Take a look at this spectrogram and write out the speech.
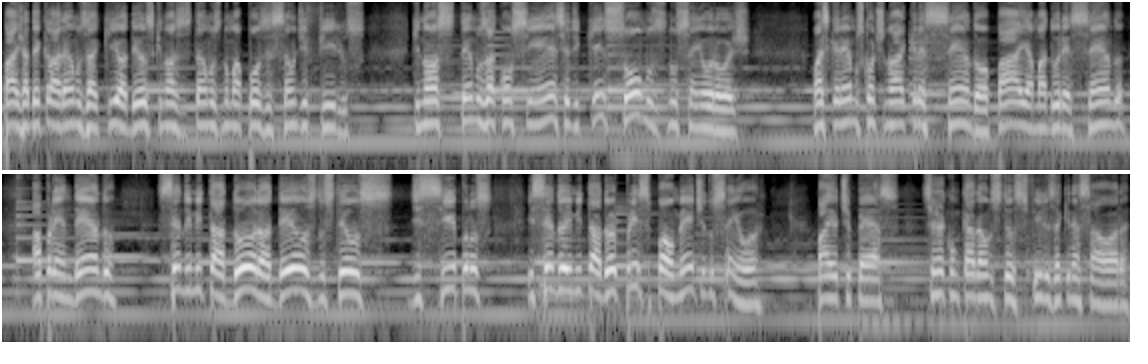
Pai, já declaramos aqui, ó Deus, que nós estamos numa posição de filhos, que nós temos a consciência de quem somos no Senhor hoje, mas queremos continuar crescendo, ó Pai, amadurecendo, aprendendo, sendo imitador, ó Deus, dos Teus discípulos e sendo imitador principalmente do Senhor. Pai, eu te peço, seja com cada um dos Teus filhos aqui nessa hora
